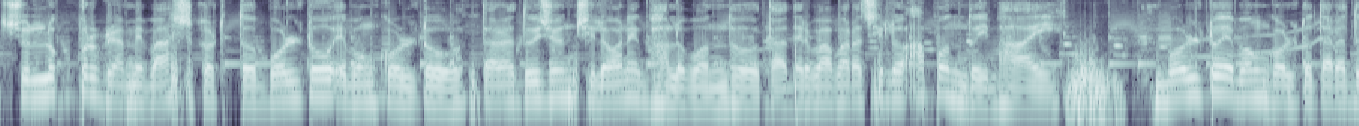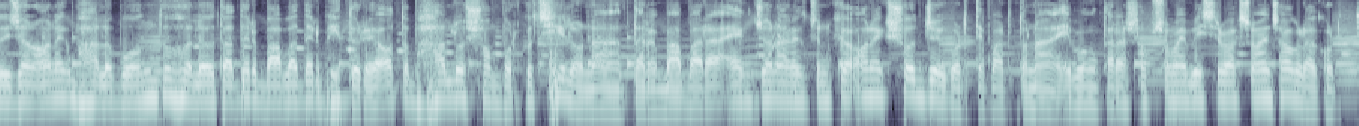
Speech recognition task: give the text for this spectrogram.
চুল্লুকপুর গ্রামে বাস করত বোল্টো এবং কোল্টো। তারা দুইজন ছিল অনেক ভালো বন্ধু। তাদের বাবারা ছিল আপন দুই ভাই। বোল্টো এবং গোল্টো তারা দুইজন অনেক ভালো বন্ধু হলেও তাদের বাবাদের ভিতরে অত ভালো সম্পর্ক ছিল না। তারা বাবারা একজন আরেকজনকে অনেক সহ্যই করতে পারতো না এবং তারা সবসময় বেশিরভাগ সময় ঝগড়া করত।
